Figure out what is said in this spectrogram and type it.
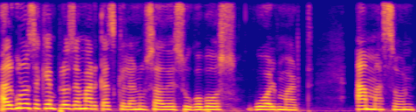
Algunos ejemplos de marcas que lo han usado es Hugo Boss, Walmart, Amazon.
